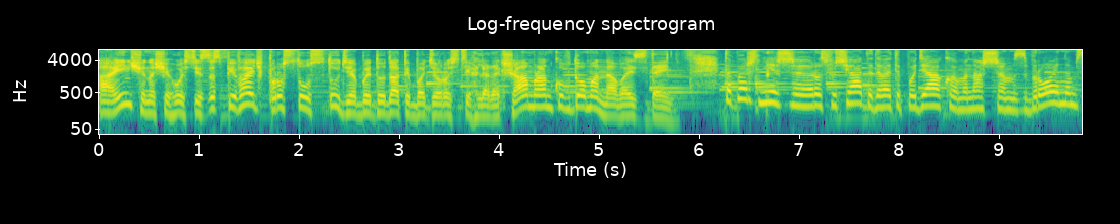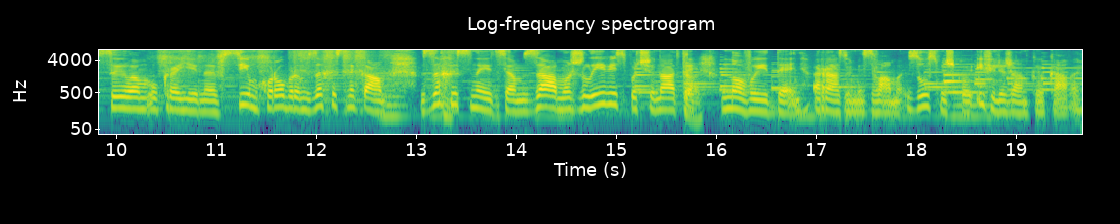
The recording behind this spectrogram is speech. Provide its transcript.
А інші наші гості заспівають просто у студії, аби додати бадьорості глядачам ранку вдома на весь день. Та перш ніж розпочати, давайте подякуємо нашим збройним силам України, всім хоробрим захисникам, захисницям за можливість починати новий день разом із вами з усмішкою і філіжанкою кави.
